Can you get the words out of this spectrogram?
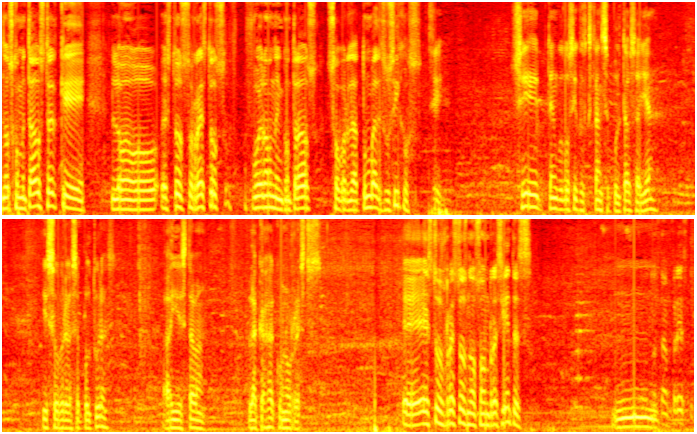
Nos comentaba usted que estos restos fueron encontrados sobre la tumba de sus hijos. Sí. Sí, tengo dos hijos que están sepultados allá. Y sobre las sepulturas, ahí estaban la caja con los restos. Eh, ¿Estos restos no son recientes? Mm, no están frescos.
